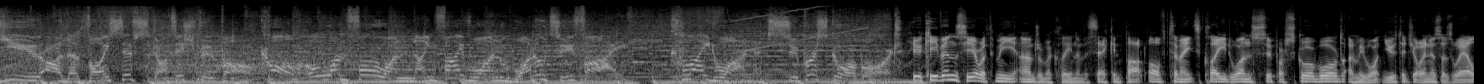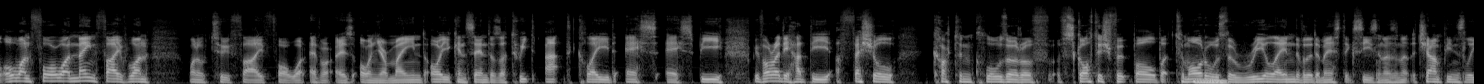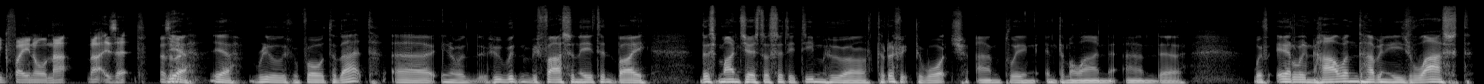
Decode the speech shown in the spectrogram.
You are the voice of Scottish football. Call 0141 951 1025. Clyde One Super Scoreboard. Hugh Keevins here with me, Andrew Maclean, in the second part of tonight's Clyde One Super Scoreboard, and we want you to join us as well. 01419511025 for whatever is on your mind, or you can send us a tweet at Clyde SSB. We've already had the official curtain closer of, of Scottish football, but tomorrow mm. is the real end of the domestic season, isn't it? The Champions League final, and that that is it, yeah, it? Yeah, yeah, really looking forward to that. Uh, you know, who wouldn't be fascinated by this Manchester City team, who are terrific to watch and playing Inter Milan, and uh, with Erling Haaland having his last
